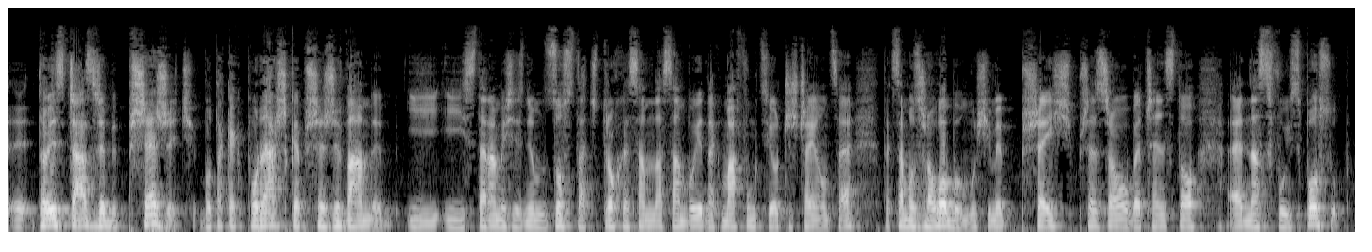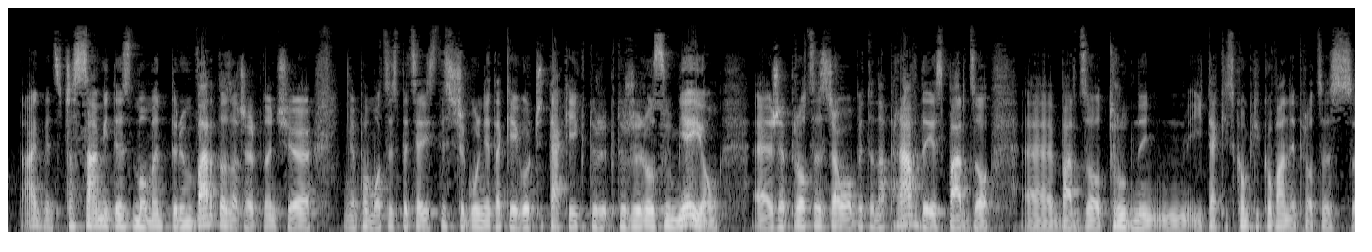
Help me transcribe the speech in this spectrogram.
y, to jest czas, żeby przeżyć, bo tak jak porażkę przeżywamy i, i staramy się z nią zostać trochę sam na sam, bo jednak ma funkcje oczyszczające, tak samo z żałobą musimy przejść przez żałobę często e, na swój sposób. Tak? Więc czasami to jest moment, w którym warto zaczerpnąć e, pomocy specjalisty, szczególnie takiego czy takiej, którzy, którzy rozumieją, e, że proces żałoby to naprawdę jest bardzo, e, bardzo trudny i taki skomplikowany proces,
